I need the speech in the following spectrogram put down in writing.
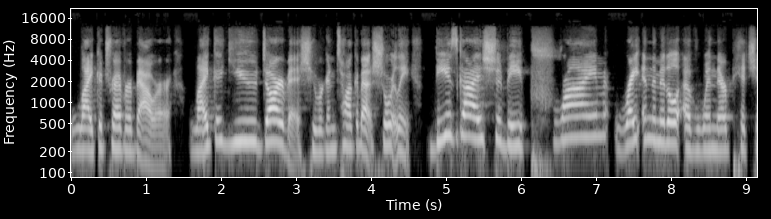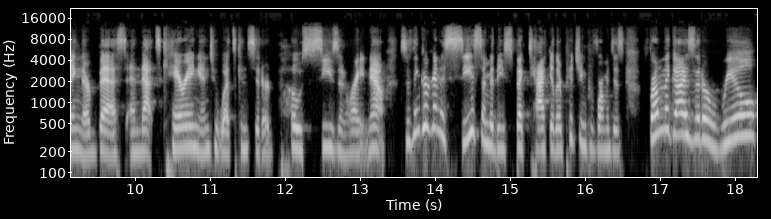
like a Trevor Bauer, like a Yu Darvish, who we're going to talk about shortly. These guys should be prime right in the middle of when they're pitching their best, and that's carrying into what's considered postseason right now. So I think we're going to see some of these spectacular pitching performances from the guys that are real,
